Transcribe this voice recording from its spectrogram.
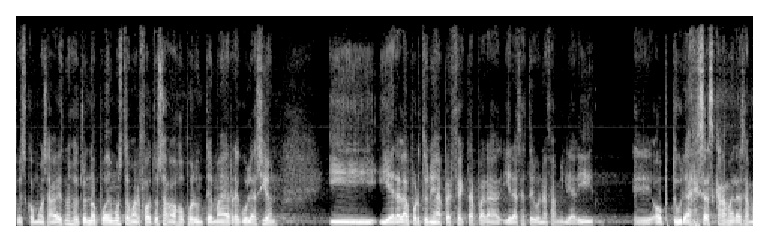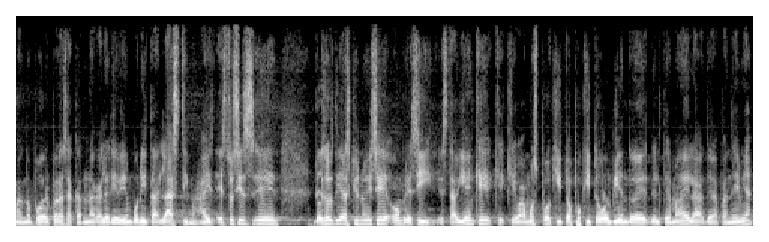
pues como sabes, nosotros no podemos tomar fotos abajo por un tema de regulación y, era la oportunidad perfecta para ir a esa tribuna familiar y eh, obturar esas cámaras a más no poder para sacar una galería bien bonita. Lástima. Esto sí es eh, de esos días que uno dice, hombre, sí, está bien que, que, vamos poquito a poquito volviendo del tema de la, de la pandemia,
